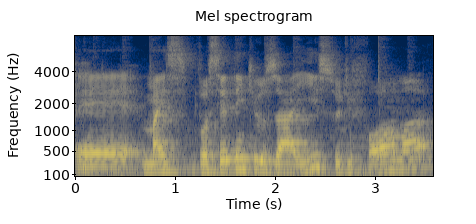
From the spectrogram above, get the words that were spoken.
É, mas você tem que usar isso de forma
